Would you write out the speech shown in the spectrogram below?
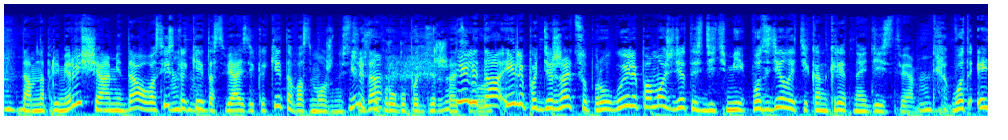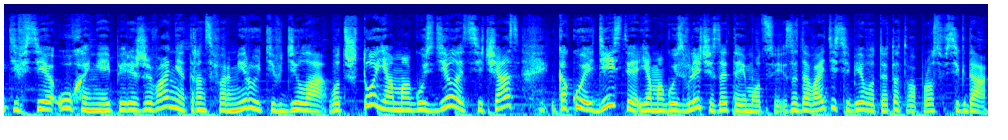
угу. там, например, вещами, да, у вас есть какие-то связи, какие-то возможности. Или да? супругу поддержать. Или, его. да, или поддержать супругу, или помочь где-то с детьми. Вот сделайте конкретное действие. Вот эти все уханья и переживания трансформируйте в дела. Вот что я могу сделать сейчас, какое действие я могу извлечь из этой эмоции? Задавайте себе вот этот вопрос всегда.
